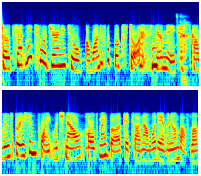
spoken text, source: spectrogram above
so it sent me to a journey to a, wonderful bookstore near me. It's called Inspiration Point, which now holds my book. It's on Elmwood Avenue in Buffalo.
